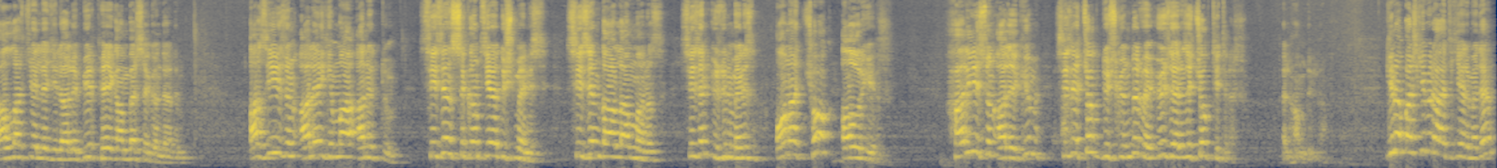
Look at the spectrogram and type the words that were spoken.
Allah Celle Celaluhu bir peygamber size gönderdim. Azizun aleyhima anittum. Sizin sıkıntıya düşmeniz, sizin darlanmanız, sizin üzülmeniz ona çok ağır gelir. Harisun aleyküm size çok düşkündür ve üzerinize çok titrer. Elhamdülillah. Yine başka bir ayet-i kerimede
